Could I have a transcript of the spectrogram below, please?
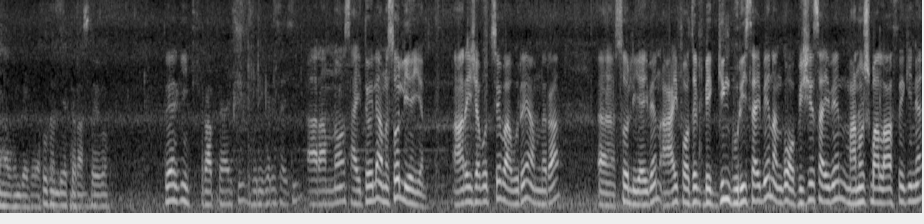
হ্যাঁ ওখান রাস্তা। ওখান দিয়ে একটা রাস্তা হইব। তো আর কি রাত্রে আইছি ঘুরি ঘুরি চাইছি। আর আমরা সাইতে হইলে আমরা চলি আইয়েন। আর হিসাব হচ্ছে বাবুরে আপনারা আহ, চলি আইবেন। আই প্রজেক্ট বেগিং ঘুরি চাইবেন আঙ্গ অফিসে চাইবেন। মানুষ ভালো আছে কিনা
